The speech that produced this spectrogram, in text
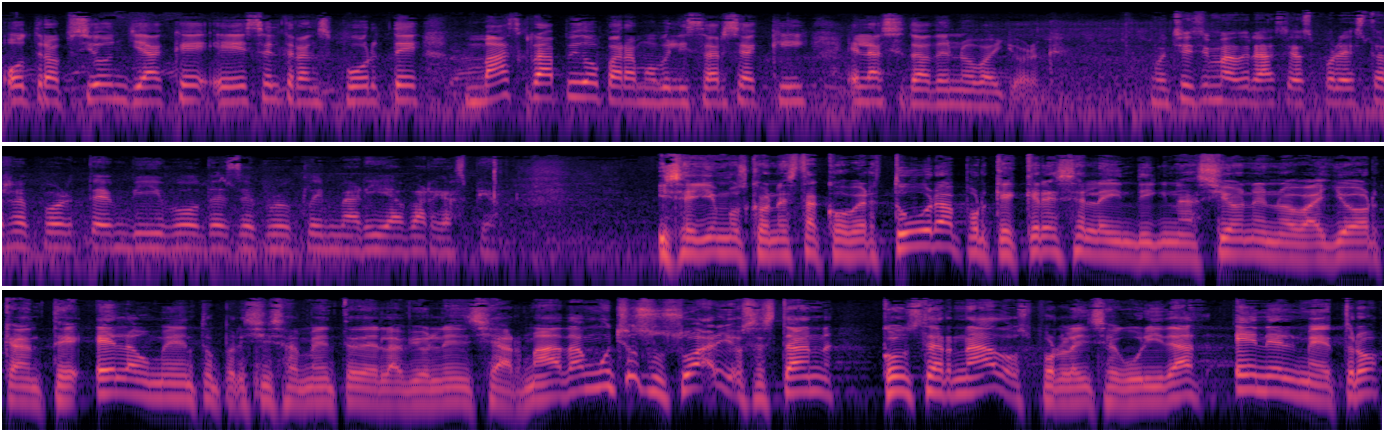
otra opción, ya que es el transporte más rápido para movilizarse aquí en la ciudad de Nueva York. Muchísimas gracias por este reporte en vivo desde Brooklyn, María Vargas Pion. Y seguimos con esta cobertura porque crece la indignación en Nueva York ante el aumento precisamente de la violencia armada. Muchos usuarios están consternados por la inseguridad en el metro,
